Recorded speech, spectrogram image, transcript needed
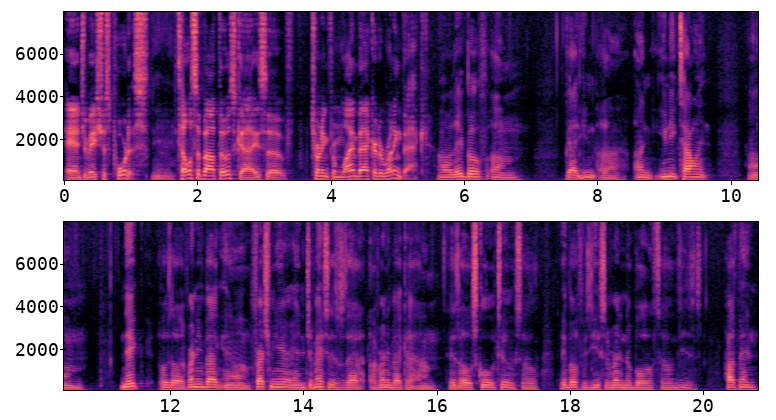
and Jamasius Portis. Yeah. Tell us about those guys uh, turning from linebacker to running back. Oh, they both um, got un- uh, un- unique talent. Um, Nick was a running back in um, freshman year, and Jamasius was a, a running back at um, his old school too. So they both was used to running the ball. So just hop in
